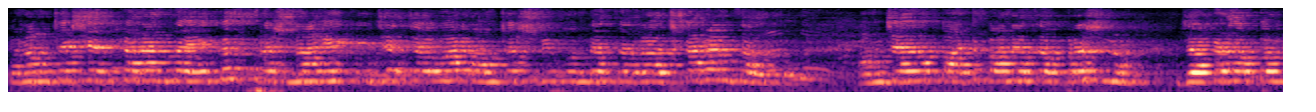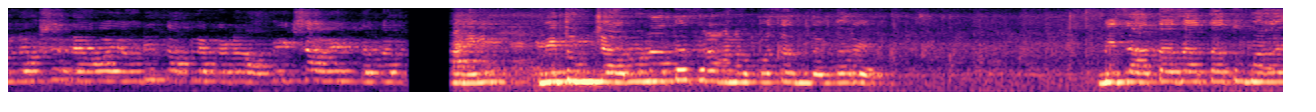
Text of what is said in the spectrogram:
पण आमच्या शेतकऱ्यांचा एकच प्रश्न आहे की ज्याच्यावर आमच्या श्रीगोंद्याचं राजकारण चालतं. आमच्या पाठपाण्याचा प्रश्न ज्याकडे आपण लक्ष द्यावं एवढीच आपल्याकडे अपेक्षा व्यक्त करत. नाही मी तुमच्या ऋणातच राहणं पसंत करेन. मी जाता जाता तुम्हाला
